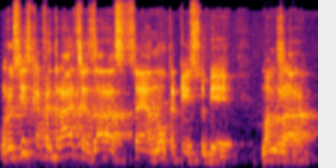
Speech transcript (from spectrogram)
Російська Федерація зараз це ну такий собі мамжара.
